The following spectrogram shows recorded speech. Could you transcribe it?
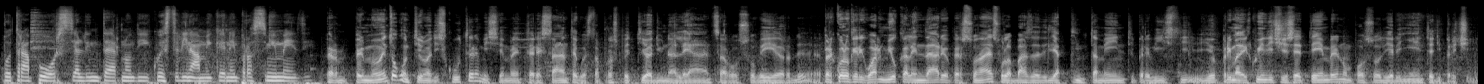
potrà porsi all'interno di queste dinamiche nei prossimi mesi? Per, per, il momento continuo a discutere, mi sembra interessante questa prospettiva di un'alleanza rosso-verde. Per quello che riguarda il mio calendario personale, sulla base degli appuntamenti previsti, io prima del 15 settembre non posso dire niente di preciso.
